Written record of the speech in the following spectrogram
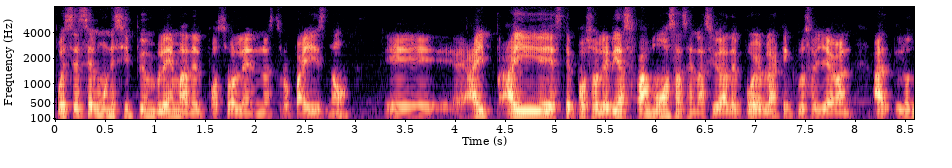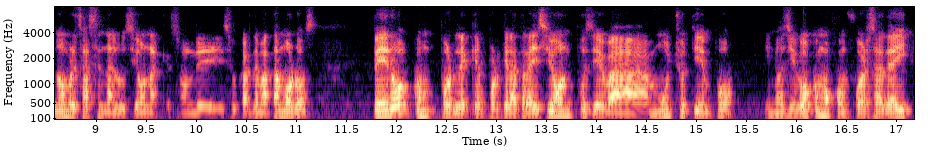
pues es el municipio emblema del pozole en nuestro país, ¿no? Eh, hay hay este, pozolerías famosas en la ciudad de Puebla que incluso llevan, a- los nombres hacen alusión a que son de Izúcar de Matamoros, pero con- por le- que- porque la tradición pues lleva mucho tiempo y nos llegó como con fuerza de ahí.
